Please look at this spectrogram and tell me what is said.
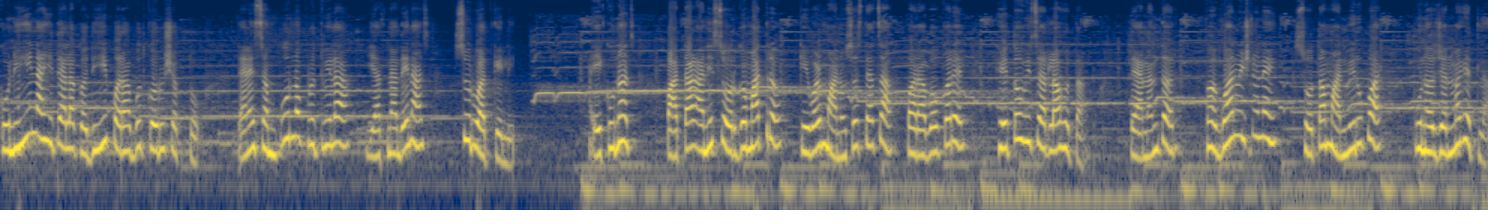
कोणीही नाही त्याला कधीही पराभूत करू शकतो. त्याने संपूर्ण पृथ्वीला यातना देण्यास सुरुवात केली. एकूणच पाताळ आणि स्वर्ग मात्र केवळ माणूसच त्याचा पराभव करेल हे तो विसरला होता. त्यानंतर भगवान विष्णूने स्वतः मानवी रूपात पुनर्जन्म घेतला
